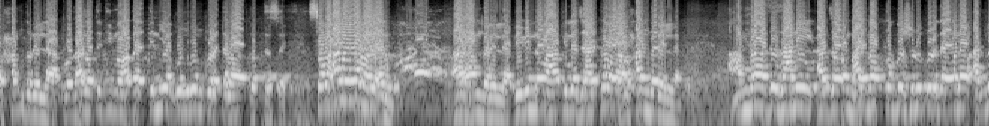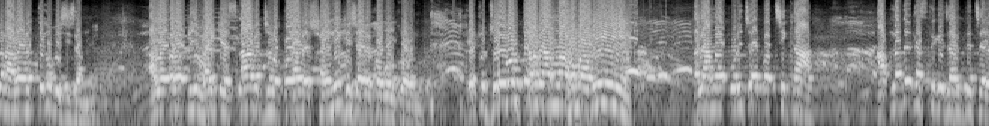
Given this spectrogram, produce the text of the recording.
আলহামদুলিল্লাহ, প্রধান অতিথি মহোদয়, তিনিও গুনগুন করে তেলাওয়াত করতেছে। সুবহানাল্লাহ বলেন। আলহামদুলিল্লাহ, বিভিন্ন মাহফিলে যায় তো, আলহামদুলিল্লাহ। আমরা যে জানি, আর যখন ভাই বক্তব্য শুরু করে দেয় মানে একজন আলমের থেকেও বেশি জানে। আল্লাহ তাআলা প্রিয় ভাইকে ইসলামের জন্য কোরআনের সৈনিক হিসাবে কবুল করুন। একটু জোরে বলতে হবে আল্লাহ আমিন। তাহলে আমরা পরিচয় পাচ্ছি কার? আপনাদের কাছ থেকে জানতে চাই,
